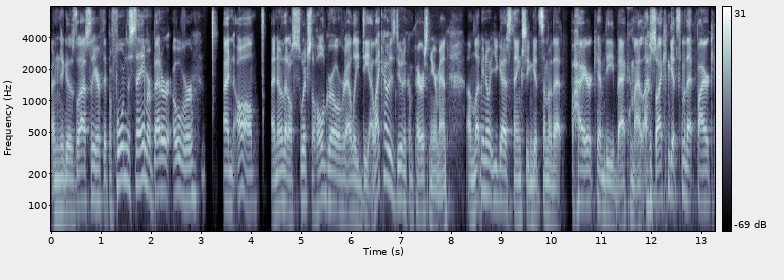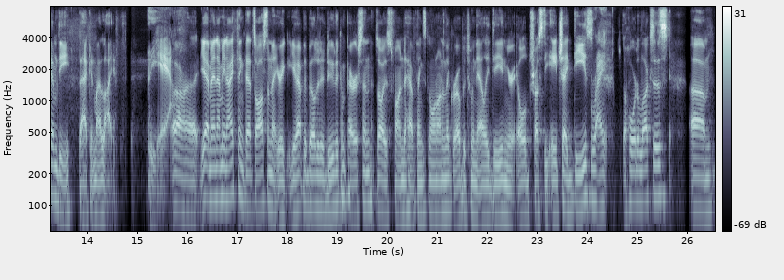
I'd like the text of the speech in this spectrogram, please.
And he goes, lastly, if they perform the same or better over and all, I know that I'll switch the whole grow over to LED. I like how he's doing a comparison here, man. Um, let me know what you guys think so you can get some of that Fire Chem D back in my life. So I can get some of that Fire Chem D back in my life. Yeah. Uh, yeah, man. I mean, I think that's awesome that you you have the ability to do the comparison. It's always fun to have things going on in the grow between the LED and your old trusty HIDs, Right. the Hortiluxes. Um,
